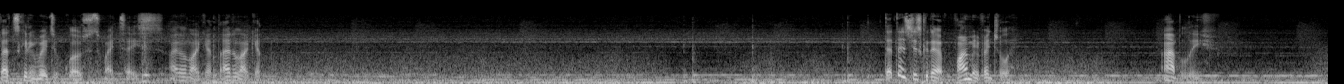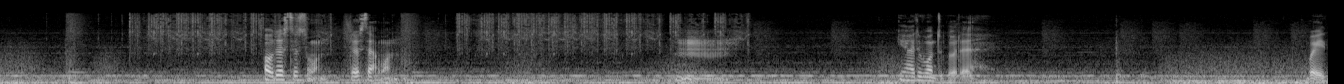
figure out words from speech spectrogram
That's getting way too close to my taste. I don't like it. I don't like it. That is just gonna find me eventually. I believe. Oh, there's this one. There's that one. Hmm. Yeah, I don't want to go there. Wait.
